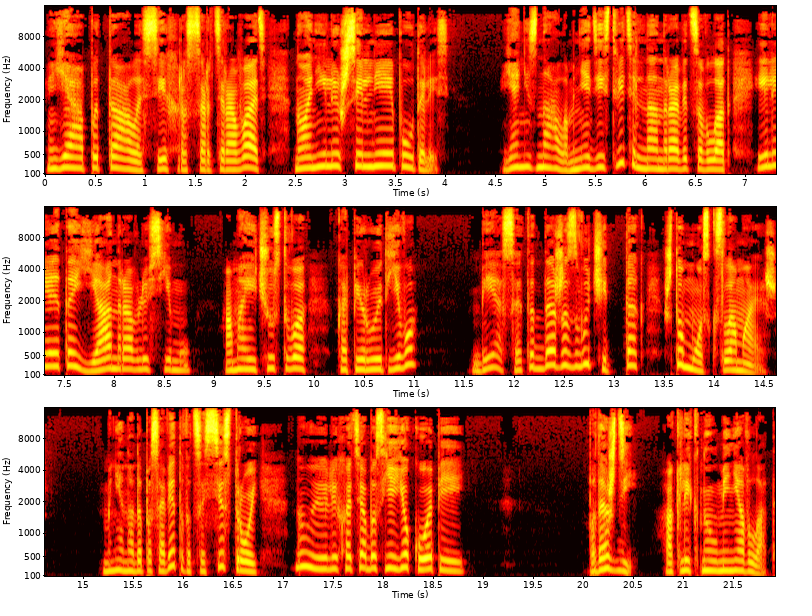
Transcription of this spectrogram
Я пыталась их рассортировать, но они лишь сильнее путались. Я не знала, мне действительно нравится Влад, или это я нравлюсь ему, а мои чувства копируют его? Бес, это даже звучит так, что мозг сломаешь. Мне надо посоветоваться с сестрой, ну или хотя бы с ее копией. «Подожди», — окликнул меня Влад.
